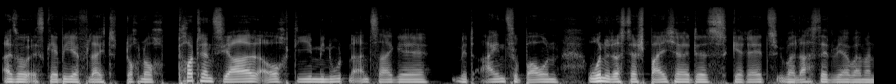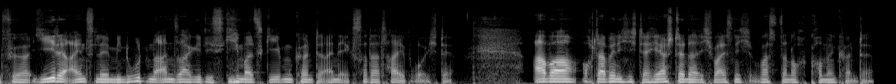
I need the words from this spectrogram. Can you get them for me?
Also es gäbe ja vielleicht doch noch Potenzial, auch die Minutenanzeige mit einzubauen, ohne dass der Speicher des Geräts überlastet wäre, weil man für jede einzelne Minutenansage, die es jemals geben könnte, eine extra Datei bräuchte. Aber auch da bin ich nicht der Hersteller, ich weiß nicht, was da noch kommen könnte.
